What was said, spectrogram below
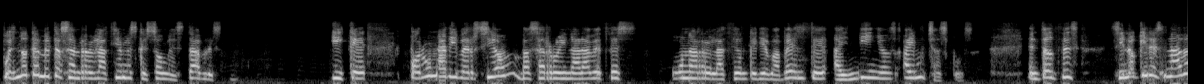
pues no te metas en relaciones que son estables. Y que por una diversión vas a arruinar a veces una relación que lleva 20, hay niños, hay muchas cosas. Entonces, si no quieres nada,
